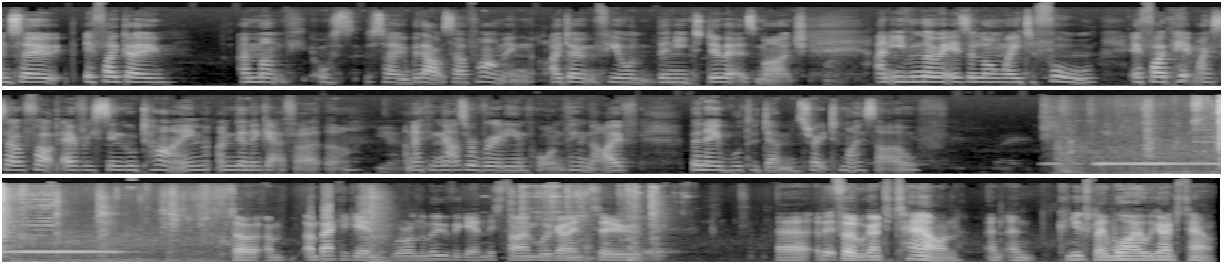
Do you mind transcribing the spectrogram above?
And so if I go a month or so without self harming, I don't feel the need to do it as much. Right. And even though it is a long way to fall, if I pick myself up every single time, I'm going to get further. Yeah. And I think that's a really important thing that I've been able to demonstrate to myself. So I'm I'm back again. We're on the move again. This time we're going to uh, a bit further. We're going to town. And and can you explain why we're going to town?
